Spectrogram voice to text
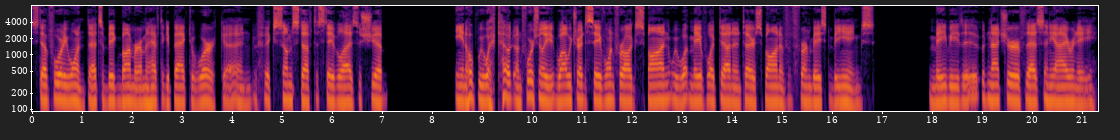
Step 41, that's a big bummer. I'm going to have to get back to work uh, and fix some stuff to stabilize the ship and hope we wiped out. Unfortunately, while we tried to save one frog's spawn, we what may have wiped out an entire spawn of fern-based beings. Maybe the, not sure if that's any irony.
